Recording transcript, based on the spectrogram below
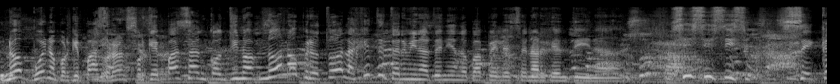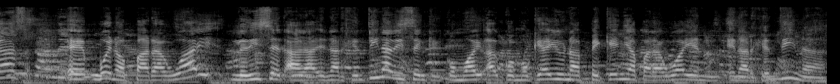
No, bueno, porque pasan, porque pasan continuamente. No, no, pero toda la gente termina teniendo papeles en Argentina. Sí, sí, sí, sí. Se casa. eh, bueno, Paraguay le dicen, a la- en Argentina dicen que como hay, como que hay una pequeña Paraguay en, en Argentina,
